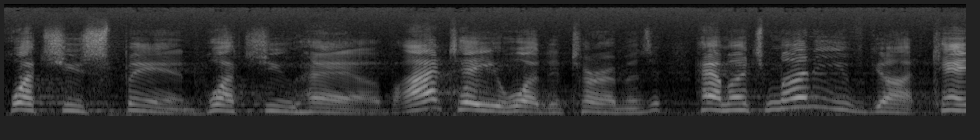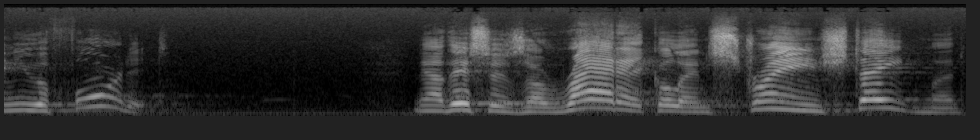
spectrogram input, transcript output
what you spend, what you have? I tell you what determines it how much money you've got. Can you afford it? Now, this is a radical and strange statement,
